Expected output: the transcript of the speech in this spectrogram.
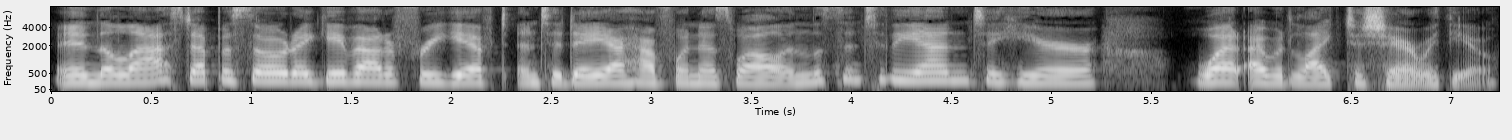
In the last episode, I gave out a free gift, and today I have one as well. And listen to the end to hear what I would like to share with you.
